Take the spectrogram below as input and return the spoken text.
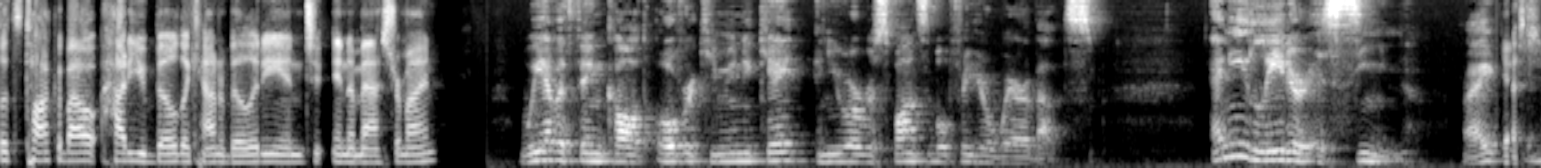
Let's talk about how do you build accountability into in a mastermind? We have a thing called over communicate, and you are responsible for your whereabouts. Any leader is seen, right? Yes.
